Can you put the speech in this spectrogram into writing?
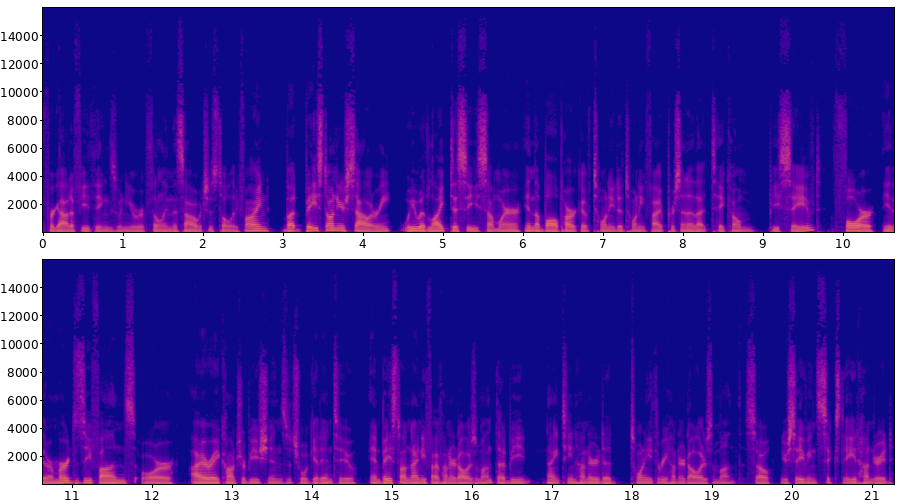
forgot a few things when you were filling this out, which is totally fine. But based on your salary, we would like to see somewhere in the ballpark of 20 to 25% of that take home be saved for either emergency funds or IRA contributions, which we'll get into. And based on $9,500 a month, that'd be $1,900 to $2,300 a month. So you're saving six to 800.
